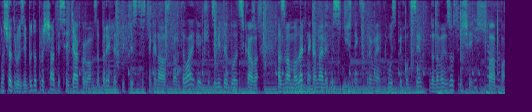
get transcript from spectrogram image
Ну що, друзі, буду прощатися. Дякую вам за перегляд. Підписуйтесь на канал, ставте лайки, якщо це відео було цікаво. А з вами Олег на каналі Успішний експеримент. Успіху всім, до нових зустрічей. Па-па.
